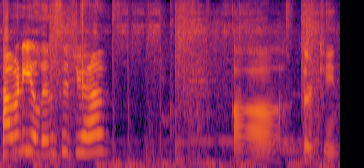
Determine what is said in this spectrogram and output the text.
How many limbs did you have? Uh, 13.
